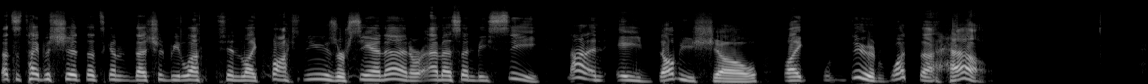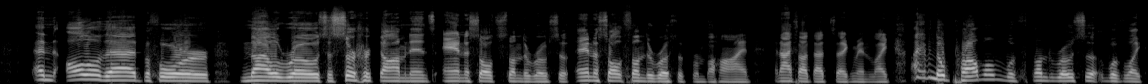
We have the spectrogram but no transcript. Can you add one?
that's the type of shit that's gonna that should be left in like Fox News or CNN or MSNBC, not an AW show. Like, dude, what the hell? and all of that before Nyla Rose assert her dominance and assaults Thunder Rosa and assault Thunder Rosa from behind. And I thought that segment, like, I have no problem with Thunder Rosa with like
